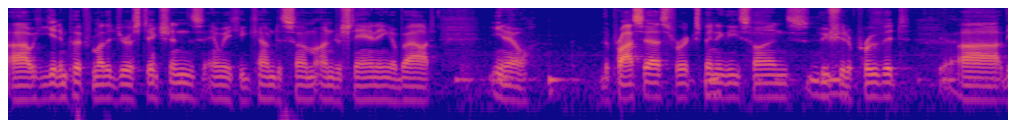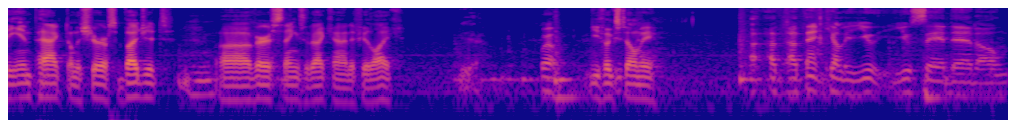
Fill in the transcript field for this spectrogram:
Uh, We could get input from other jurisdictions, and we could come to some understanding about, you know, the process for expending these funds, who should approve it, Yeah. uh, the impact on the sheriff's budget, uh, various things of that kind, if you like. Yeah. Well, You folks tell me. I, I- I think Kelly, you, you said that, um,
